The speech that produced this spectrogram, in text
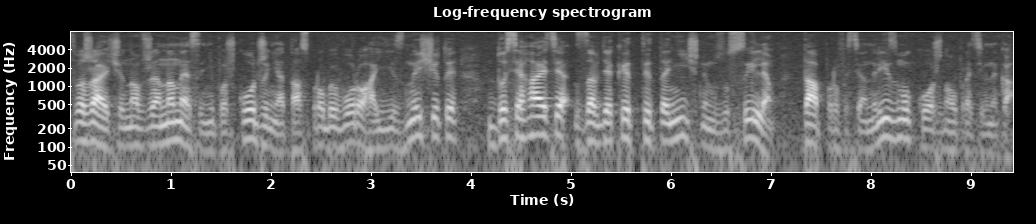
зважаючи на вже нанесені пошкодження та спроби ворога її знищити, досягається завдяки титанічним зусиллям та професіоналізму кожного працівника.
